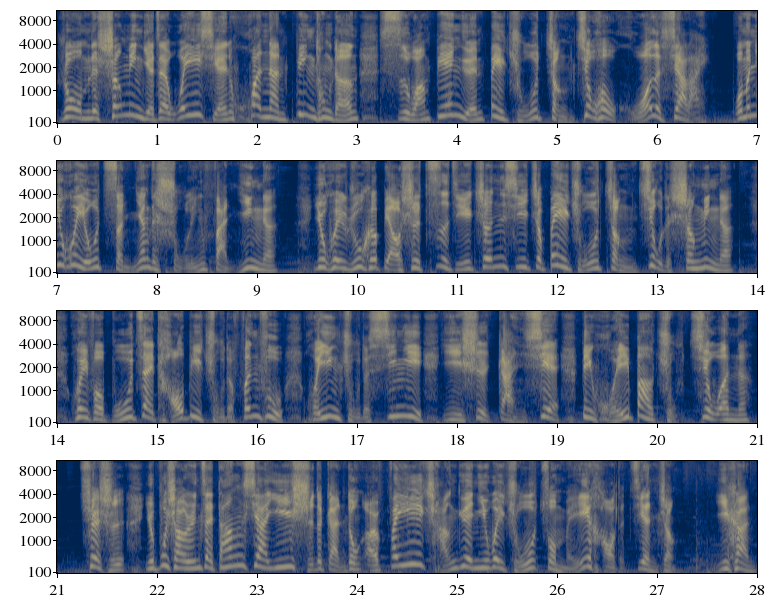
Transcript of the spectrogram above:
若我们的生命也在危险、患难、病痛等死亡边缘被主拯救后活了下来，我们又会有怎样的属灵反应呢？又会如何表示自己珍惜这被主拯救的生命呢？会否不再逃避主的吩咐，回应主的心意，以示感谢并回报主救恩呢？确实有不少人在当下一时的感动，而非常愿意为主做美好的见证。遗憾，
